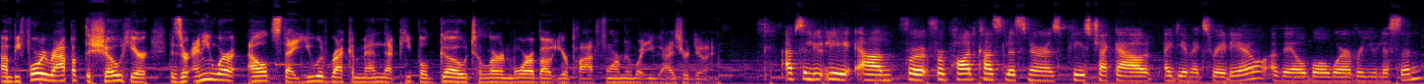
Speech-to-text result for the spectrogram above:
Um, before we wrap up the show here, is there anywhere else that you would recommend that people go to learn more about your platform and what you guys are doing? Absolutely. Um, for for podcast listeners, please check out IdeaMix Radio, available wherever you listen.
